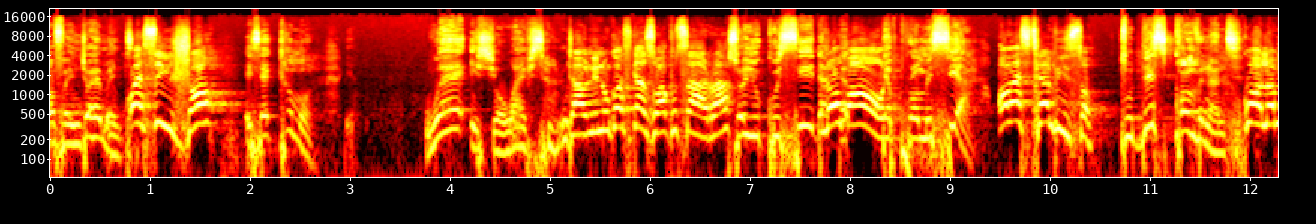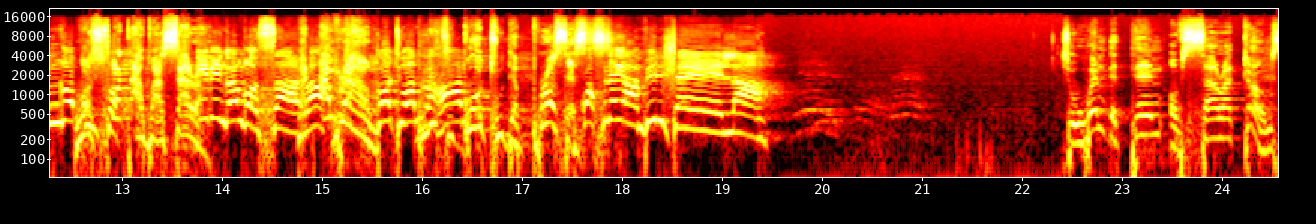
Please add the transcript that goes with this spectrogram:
of enjoyment, kwesidlo he said, Come on. Where is your wife, Sarah? ndawunini unkosikazi wakho usara So you could see that Lord. the, the promisor owesithembiso to this covenant was not about Sarah. But Abraham kodwa need to go through the process. kwafuneka hambe indlela So when the turn of Sarah comes,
